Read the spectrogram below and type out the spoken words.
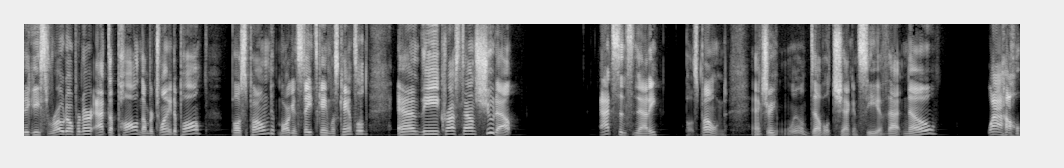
Big East Road opener at DePaul, number 20 DePaul, postponed. Morgan State's game was canceled. And the crosstown shootout at Cincinnati postponed. Actually, we'll double check and see if that. No. Wow.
